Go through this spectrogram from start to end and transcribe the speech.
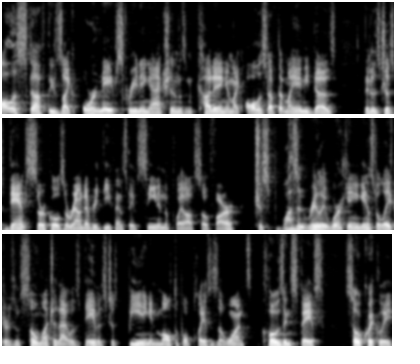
all the stuff, these like ornate screening actions and cutting and like all the stuff that Miami does that is just dance circles around every defense they've seen in the playoffs so far just wasn't really working against the Lakers. And so much of that was Davis just being in multiple places at once, closing space so quickly,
